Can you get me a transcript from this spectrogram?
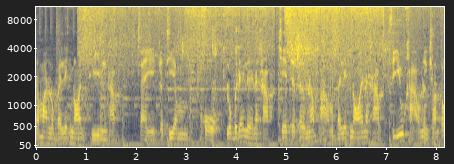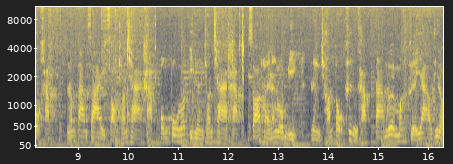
น้ำมันลงไปเล็กน้อยอีกทีนึงครับ ใส่กระเทียมโขลกลงไปได้เลยนะครับ เชฟจะเติมน้ำเปล่าลงไปเล็กน้อยนะครับซีอิ๊วขาว 1 ช้อนโต๊ะครับ น้ำตาลทรายอีก 2 ช้อนชาครับผงปรุงรสอีก 1 ช้อนชาครับ ซอสหอยนางรมอีก 1 ช้อนโต๊ะครึ่งครับ ตามด้วยมะเขือยาวที่เรา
